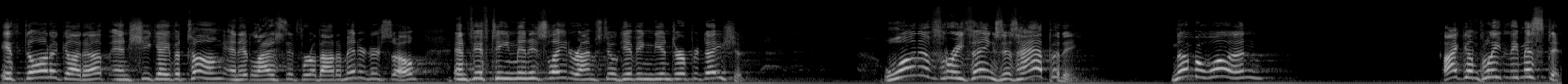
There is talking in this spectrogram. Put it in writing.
if Donna got up and she gave a tongue and it lasted for about a minute or so, and 15 minutes later I'm still giving the interpretation? One of three things is happening. Number one, I completely missed it.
